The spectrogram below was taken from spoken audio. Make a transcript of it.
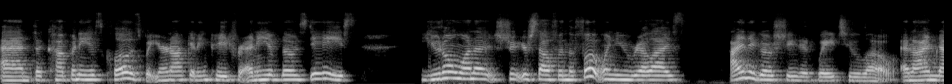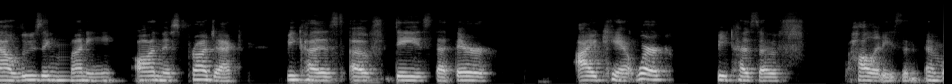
and the company is closed, but you're not getting paid for any of those days, you don't want to shoot yourself in the foot when you realize I negotiated way too low and I'm now losing money on this project because of days that they're I can't work because of holidays and, and,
